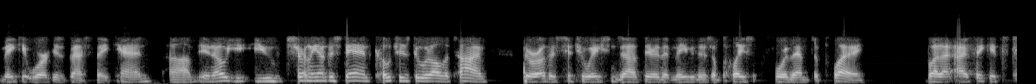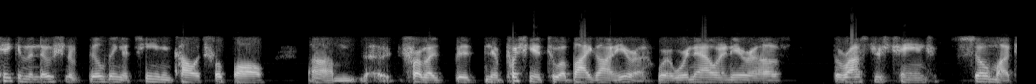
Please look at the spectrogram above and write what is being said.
make it work as best they can. Um, you know, you, you certainly understand coaches do it all the time. There are other situations out there that maybe there's a place for them to play. But I, I think it's taken the notion of building a team in college football um, from a you know, pushing it to a bygone era where we're now in an era of the rosters change so much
